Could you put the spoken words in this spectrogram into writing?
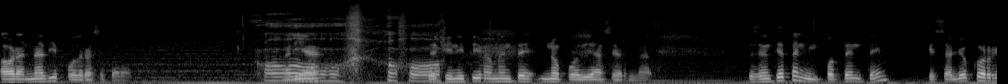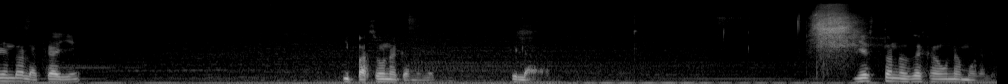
Ahora nadie podrá separarnos. María, Oh, oh. Definitivamente no podía hacer nada. Se sentía tan impotente que salió corriendo a la calle y pasó una camioneta. Y la Y esto nos deja una moraleja.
